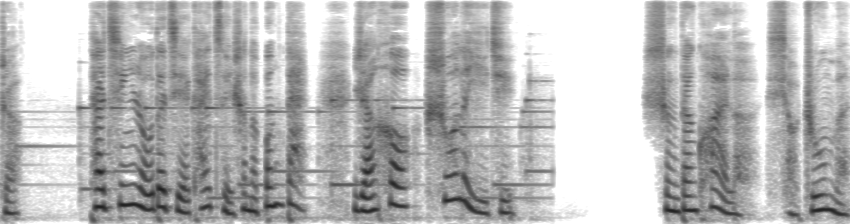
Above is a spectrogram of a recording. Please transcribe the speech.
着，他轻柔地解开嘴上的绷带，然后说了一句：“圣诞快乐，小猪们。”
